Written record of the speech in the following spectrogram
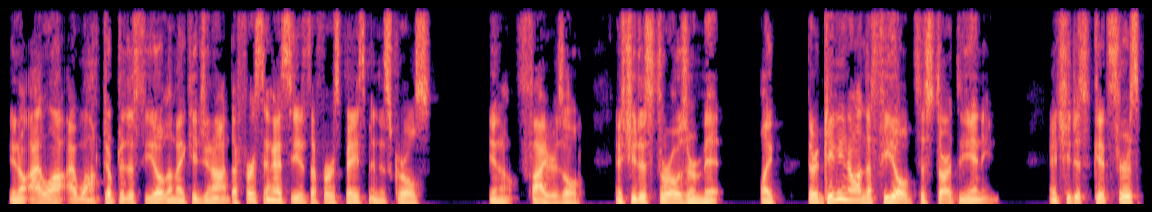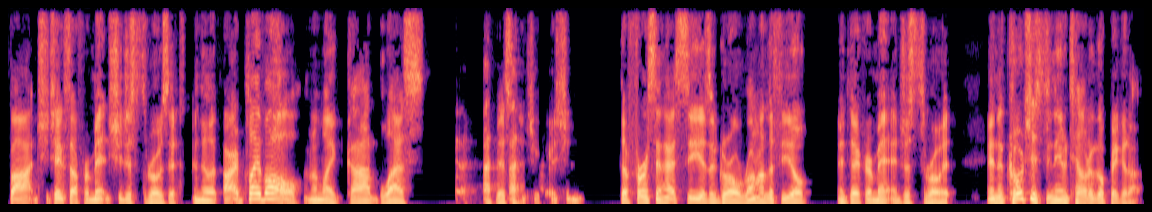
You know, I, lo- I walked up to the field and I kid you not, the first thing I see is the first baseman. This girl's, you know, five years old and she just throws her mitt. Like they're getting on the field to start the inning. And she just gets to her spot and she takes off her mitt and she just throws it. And they're like, all right, play ball. And I'm like, God bless this situation. the first thing I see is a girl run on the field, and take her mitt and just throw it. And the coaches didn't even tell her to go pick it up.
